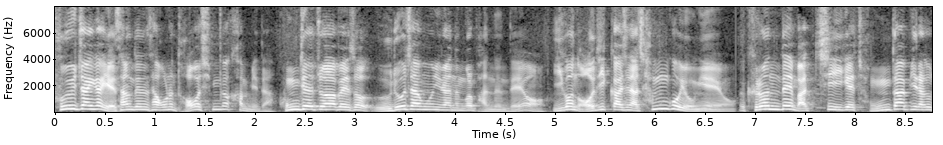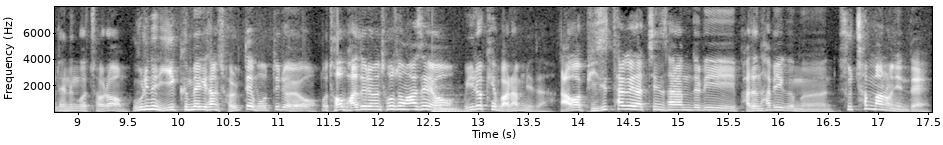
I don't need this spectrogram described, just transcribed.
후유장애가 예상되는 사고는 더 심각합니다. 공제조합에서 의료자문이라는 걸 봤는데요. 이건 어디까지나 참고용이에요. 그런데 마치 이게 정답이라도 되는 것처럼 우리는 이 금액 이상 절대 못 드려요. 뭐더 받으려면 소송하세요. 뭐 이렇게 말합니다. 나와 비슷하게 다친 사람들이 받은 합의금은 수천만 원인데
